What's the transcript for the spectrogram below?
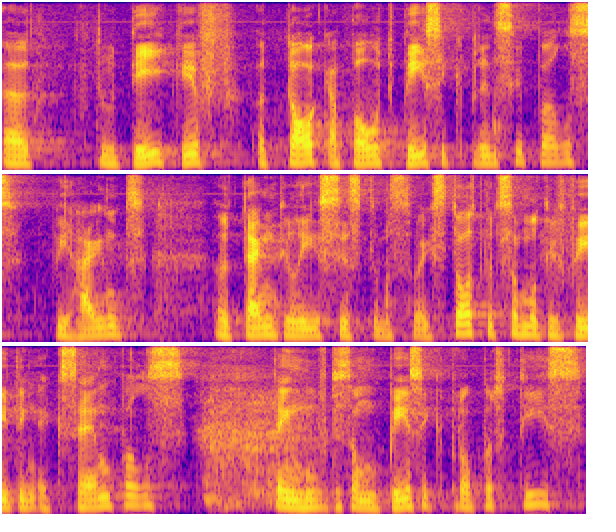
uh, today give a talk about basic principles behind a time delay systems. So I start with some motivating examples, then move to some basic properties,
